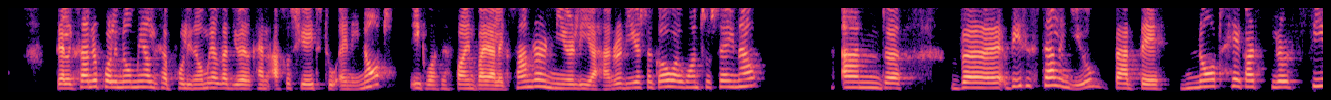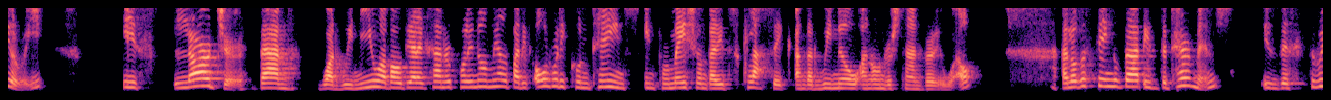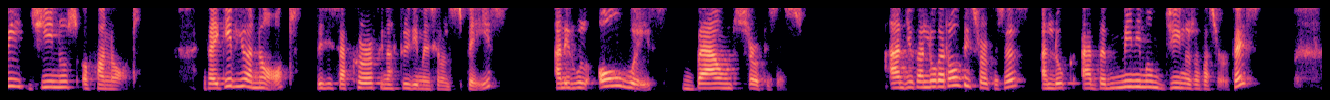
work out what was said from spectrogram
The Alexander polynomial is a polynomial that you can associate to any knot. It was defined by Alexander nearly 100 years ago, I want to say now. And uh, the, this is telling you that the knot Heegaard-Floer theory is larger than what we knew about the Alexander polynomial, but it already contains information that it's classic and that we know and understand very well. Another thing that it determines is the three genus of a knot. If I give you a knot, this is a curve in a three-dimensional space, and it will always bound surfaces. And you can look at all these surfaces and look at the minimum genus of a surface.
